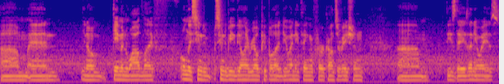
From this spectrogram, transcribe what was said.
um, and you know, game and wildlife only seem to seem to be the only real people that do anything for conservation um, these days, anyways.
